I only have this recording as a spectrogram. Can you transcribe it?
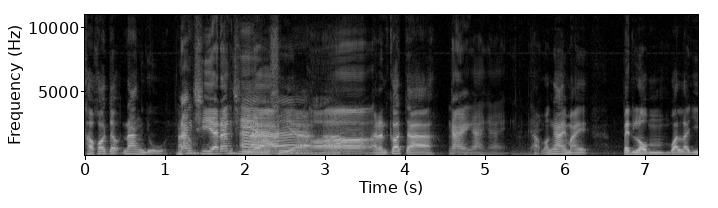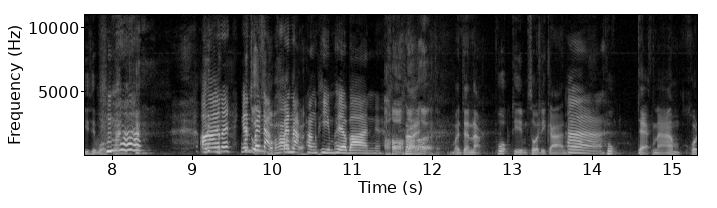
เขาก็จะนั่งอยู่ตามนั่งเชียร์นั่งเชียร์นั่งเชียร์อ๋ออันนั้นก็จะง่ายง่ายง่ายถามว่าง่ายไหม เป็นลมวันละยี่สิบกคนอ่างั้นงั้นเป็นหนักตรวจสุขภาพเป็นหนักเหรอทางทีมพยาบาลเนี่ยอ๋อใช่ มันจะหนักพวกทีมสวัสดิการอ่าพวกแจกน้ำคน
